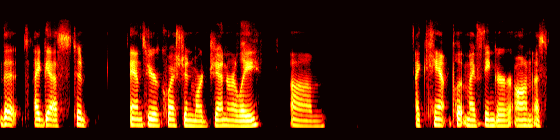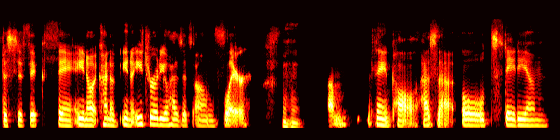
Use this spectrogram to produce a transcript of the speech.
That I guess to answer your question more generally, um, I can't put my finger on a specific thing. You know, it kind of, you know, each rodeo has its own flair. Mhm. Um, St. Paul has that old stadium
